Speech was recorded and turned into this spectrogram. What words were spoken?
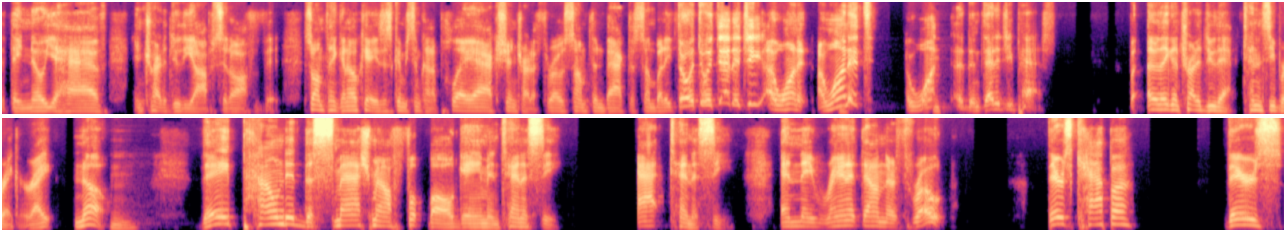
that they know you have and try to do the opposite off of it. So I'm thinking, okay, is this going to be some kind of play action? Try to throw something back to somebody. Throw it to a Adeniji. I want it. I want it. I want an Adeniji pass. But are they going to try to do that tendency breaker? Right? No. Hmm. They pounded the smash mouth football game in Tennessee at Tennessee and they ran it down their throat. There's Cappa, there's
